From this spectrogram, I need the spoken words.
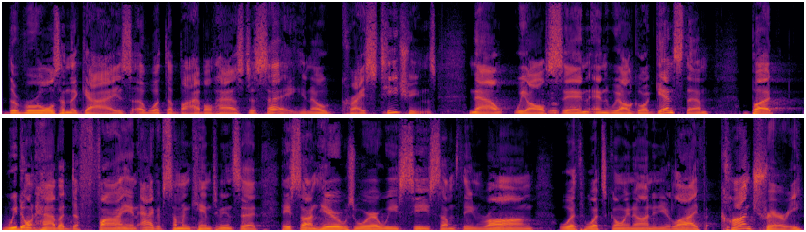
the rules and the guise of what the Bible has to say, you know, Christ's teachings. Now, we all sin and we all go against them, but we don't have a defiant act. If someone came to me and said, Hey, son, here's where we see something wrong with what's going on in your life, contrary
